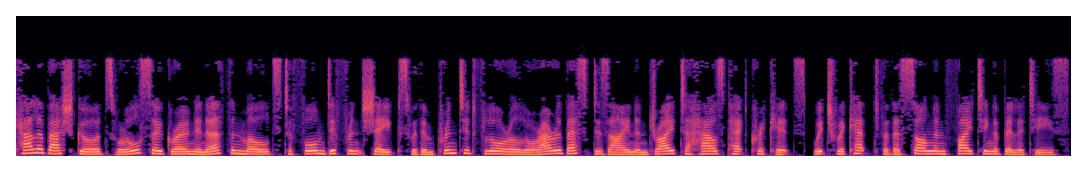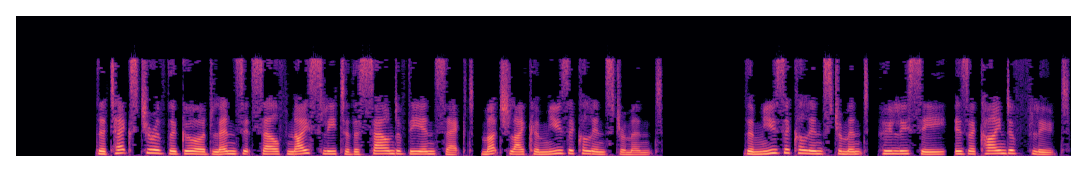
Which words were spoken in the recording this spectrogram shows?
Calabash gourds were also grown in earthen molds to form different shapes with imprinted floral or arabesque design and dried to house pet crickets, which were kept for their song and fighting abilities. The texture of the gourd lends itself nicely to the sound of the insect, much like a musical instrument. The musical instrument, hulusi, is a kind of flute.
